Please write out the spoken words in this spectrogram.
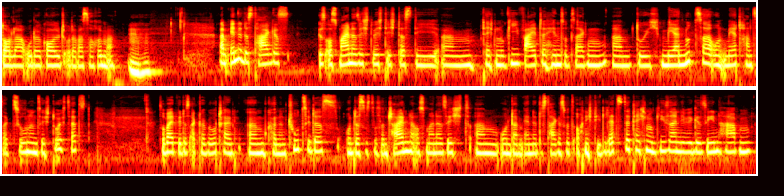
Dollar oder Gold oder was auch immer. Mhm. Am Ende des Tages ist aus meiner Sicht wichtig, dass die ähm, Technologie weiterhin sozusagen ähm, durch mehr Nutzer und mehr Transaktionen sich durchsetzt. Soweit wir das aktuell beurteilen ähm, können, tut sie das. Und das ist das Entscheidende aus meiner Sicht. Ähm, und am Ende des Tages wird es auch nicht die letzte Technologie sein, die wir gesehen haben.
